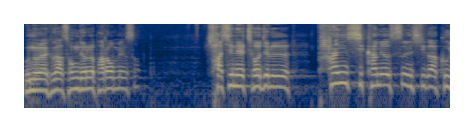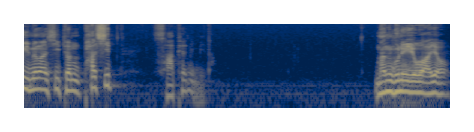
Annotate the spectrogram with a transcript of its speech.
오늘날 그가 성전을 바라보면서 자신의 처지를 탄식하며 쓴 시가 그 유명한 시편 84편입니다. 만군의 여호와여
